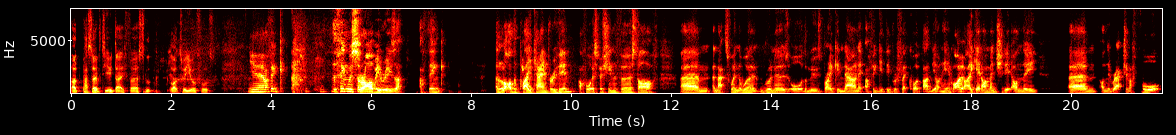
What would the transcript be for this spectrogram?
I'd pass over to you, Dave, first. I'd like to hear your thoughts. Yeah, I think the thing with Sarabia is I, I think a lot of the play came through him. I thought, especially in the first half. Um, and that's when there weren't runners or the moves breaking down. It, I think it did reflect quite badly on him. I, again, I mentioned it on the um, on the reaction. I thought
